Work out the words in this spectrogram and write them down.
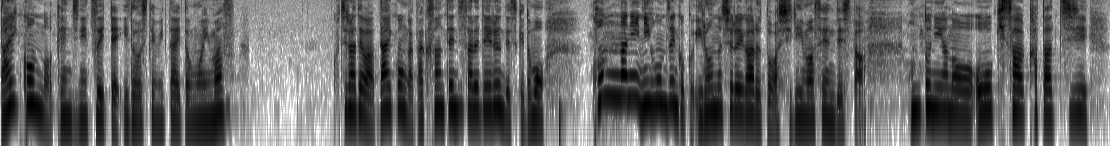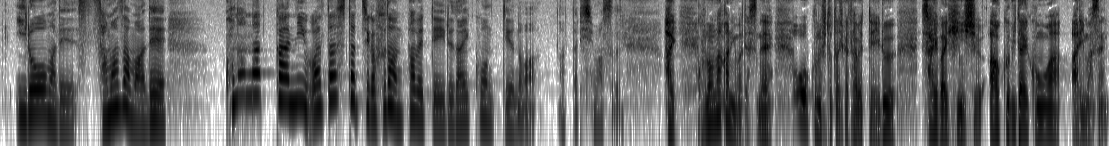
大根の展示について移動してみたいと思います。こちらでは大根がたくさん展示されているんですけどもこんなに日本全国いろんな種類があるとは知りませんでした。本当にあの大きさ形色まで様々でこの中に私たちが普段食べている大根っていうのはあったりします？はい。この中にはですね多くの人たちが食べている栽培品種青首大根はありません。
